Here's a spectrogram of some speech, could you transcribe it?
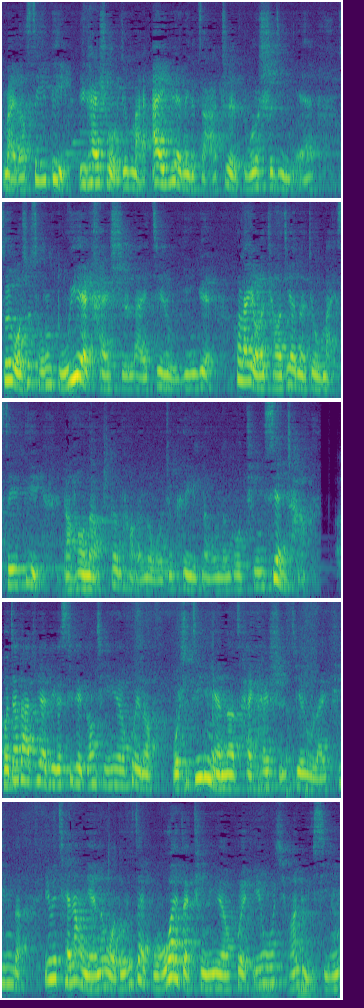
买到 CD，一开始我就买爱乐那个杂志，读了十几年。所以我是从读乐开始来进入音乐，后来有了条件呢，就买 CD，然后呢，更好的呢，我就可以能能够听现场。国家大剧院这个系列钢琴音乐会呢，我是今年呢才开始介入来听的，因为前两年呢，我都是在国外在听音乐会，因为我喜欢旅行，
